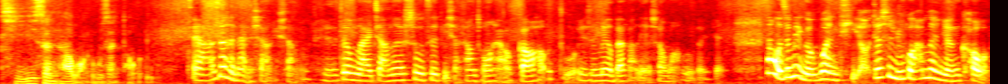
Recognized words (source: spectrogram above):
提升它网络渗透率。对啊这很难想象，其实对我们来讲，那个数字比想象中还要高好多，也是没有办法连上网络的人。那我这边有个问题哦，就是如果他们人口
